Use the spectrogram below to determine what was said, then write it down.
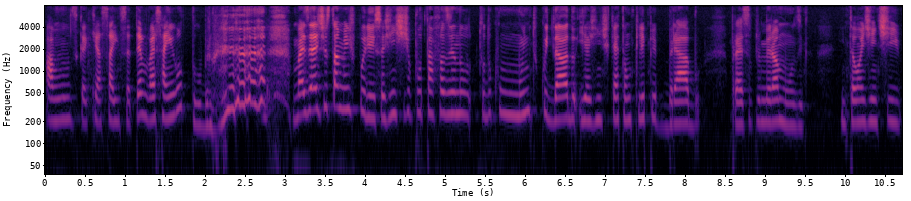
a música que ia sair em setembro vai sair em outubro. Mas é justamente por isso. A gente, tipo, tá fazendo tudo com muito cuidado e a gente quer ter um clipe brabo pra essa primeira música. Então a gente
